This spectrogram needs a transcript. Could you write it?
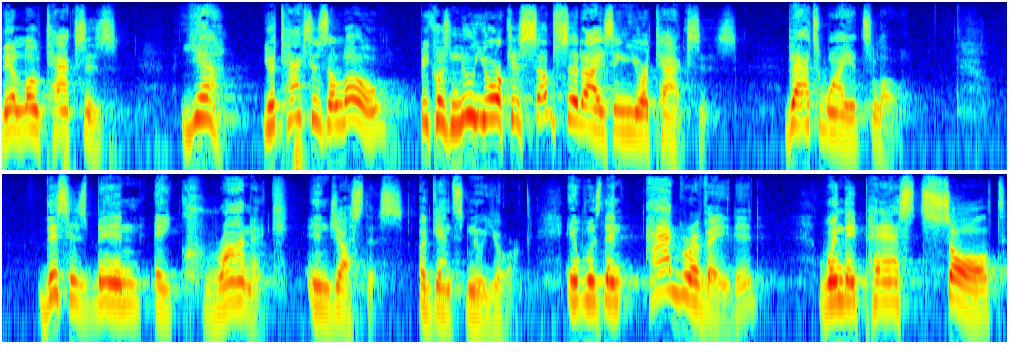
their low taxes. Yeah, your taxes are low because New York is subsidizing your taxes. That's why it's low. This has been a chronic injustice against New York. It was then aggravated when they passed SALT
